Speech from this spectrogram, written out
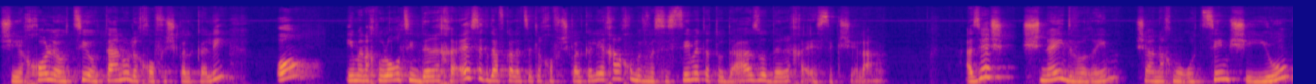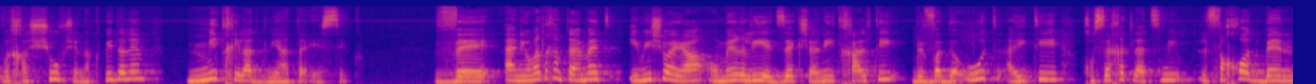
שיכול להוציא אותנו לחופש כלכלי, או אם אנחנו לא רוצים דרך העסק דווקא לצאת לחופש כלכלי, איך אנחנו מבססים את התודעה הזו דרך העסק שלנו. אז יש שני דברים שאנחנו רוצים שיהיו וחשוב שנקפיד עליהם מתחילת בניית העסק. ואני אומרת לכם את האמת, אם מישהו היה אומר לי את זה כשאני התחלתי, בוודאות הייתי חוסכת לעצמי לפחות בין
